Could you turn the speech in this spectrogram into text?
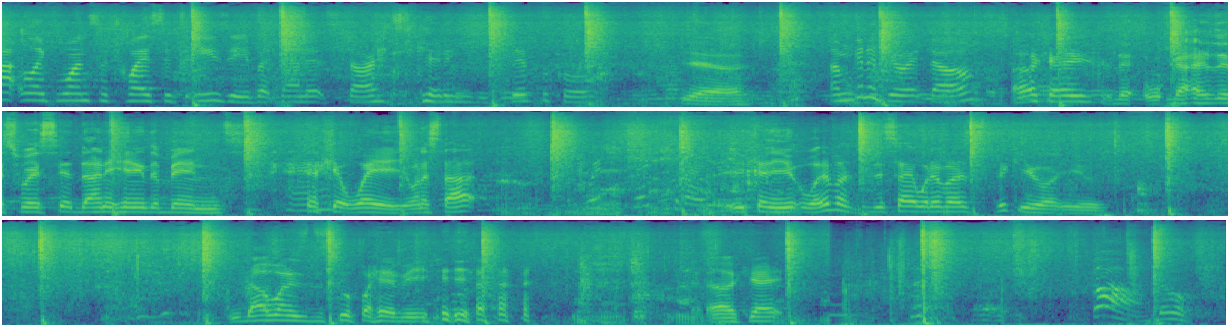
at like once or twice it's easy, but then it starts getting difficult. Yeah. I'm gonna do it though. Okay, Le- guys, let's wait. See Danni hitting the bins. okay, wait. You wanna start? Which stick should I use? You can use whatever decide whatever stick you want to use. That one is super heavy. okay. You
